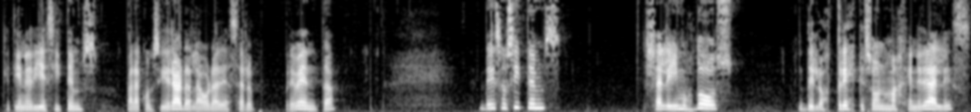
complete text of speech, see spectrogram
que tiene 10 ítems para considerar a la hora de hacer preventa. De esos ítems ya leímos dos, de los tres que son más generales,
